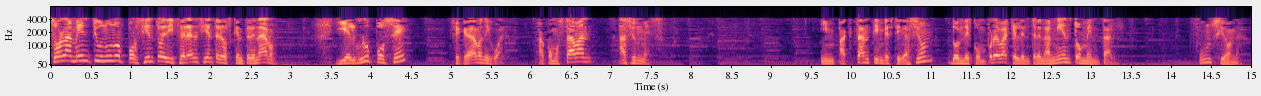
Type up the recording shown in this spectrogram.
solamente un 1% de diferencia entre los que entrenaron. Y el grupo C se quedaron igual, a como estaban hace un mes. Impactante investigación donde comprueba que el entrenamiento mental funciona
